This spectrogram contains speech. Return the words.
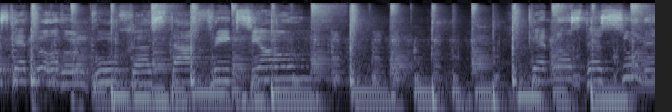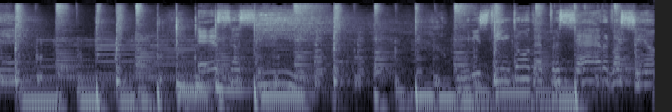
Ves que todo empuja esta fricción que nos desune. Es así un instinto de preservación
